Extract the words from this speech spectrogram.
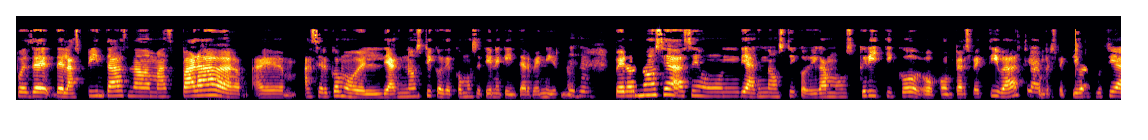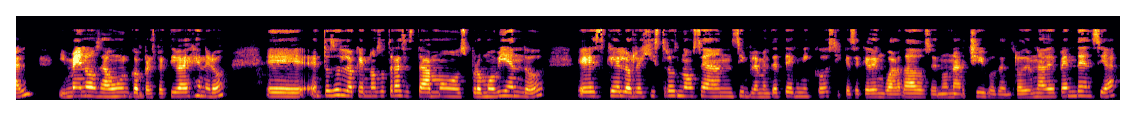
pues de, de, las pintas nada más para eh, hacer como el diagnóstico de cómo se tiene que intervenir, ¿no? Pero no se hace un diagnóstico, digamos, crítico o con perspectiva, con perspectiva social y menos aún con perspectiva de género. Eh, entonces lo que nosotras estamos promoviendo es que los registros no sean simplemente técnicos y que se queden guardados en un archivo dentro de una dependencia,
